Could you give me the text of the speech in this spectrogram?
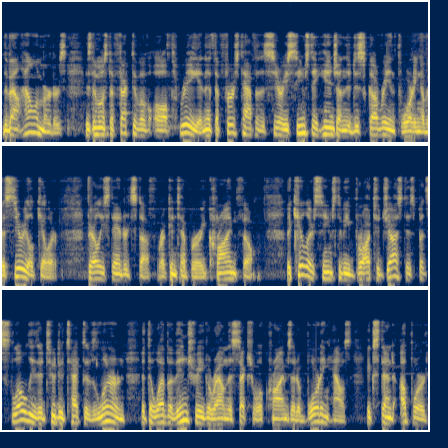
The Valhalla Murders is the most effective of all three, in that the first half of the series seems to hinge on the discovery and thwarting of a serial killer. Fairly standard stuff for a contemporary crime film. The killer seems to be brought to justice, but slowly the two detectives learn that the web of intrigue around the sexual crimes at a boarding house extend upward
